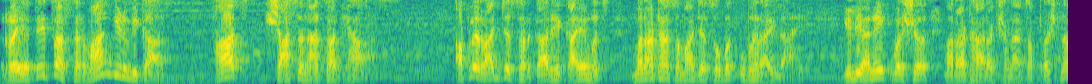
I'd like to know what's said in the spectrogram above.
रयतेचा सर्वांगीण विकास हाच शासनाचा ध्यास. आपलं राज्य सरकार हे कायमच मराठा समाजासोबत उभं राहिलं आहे. गेली अनेक वर्ष मराठा आरक्षणाचा प्रश्न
